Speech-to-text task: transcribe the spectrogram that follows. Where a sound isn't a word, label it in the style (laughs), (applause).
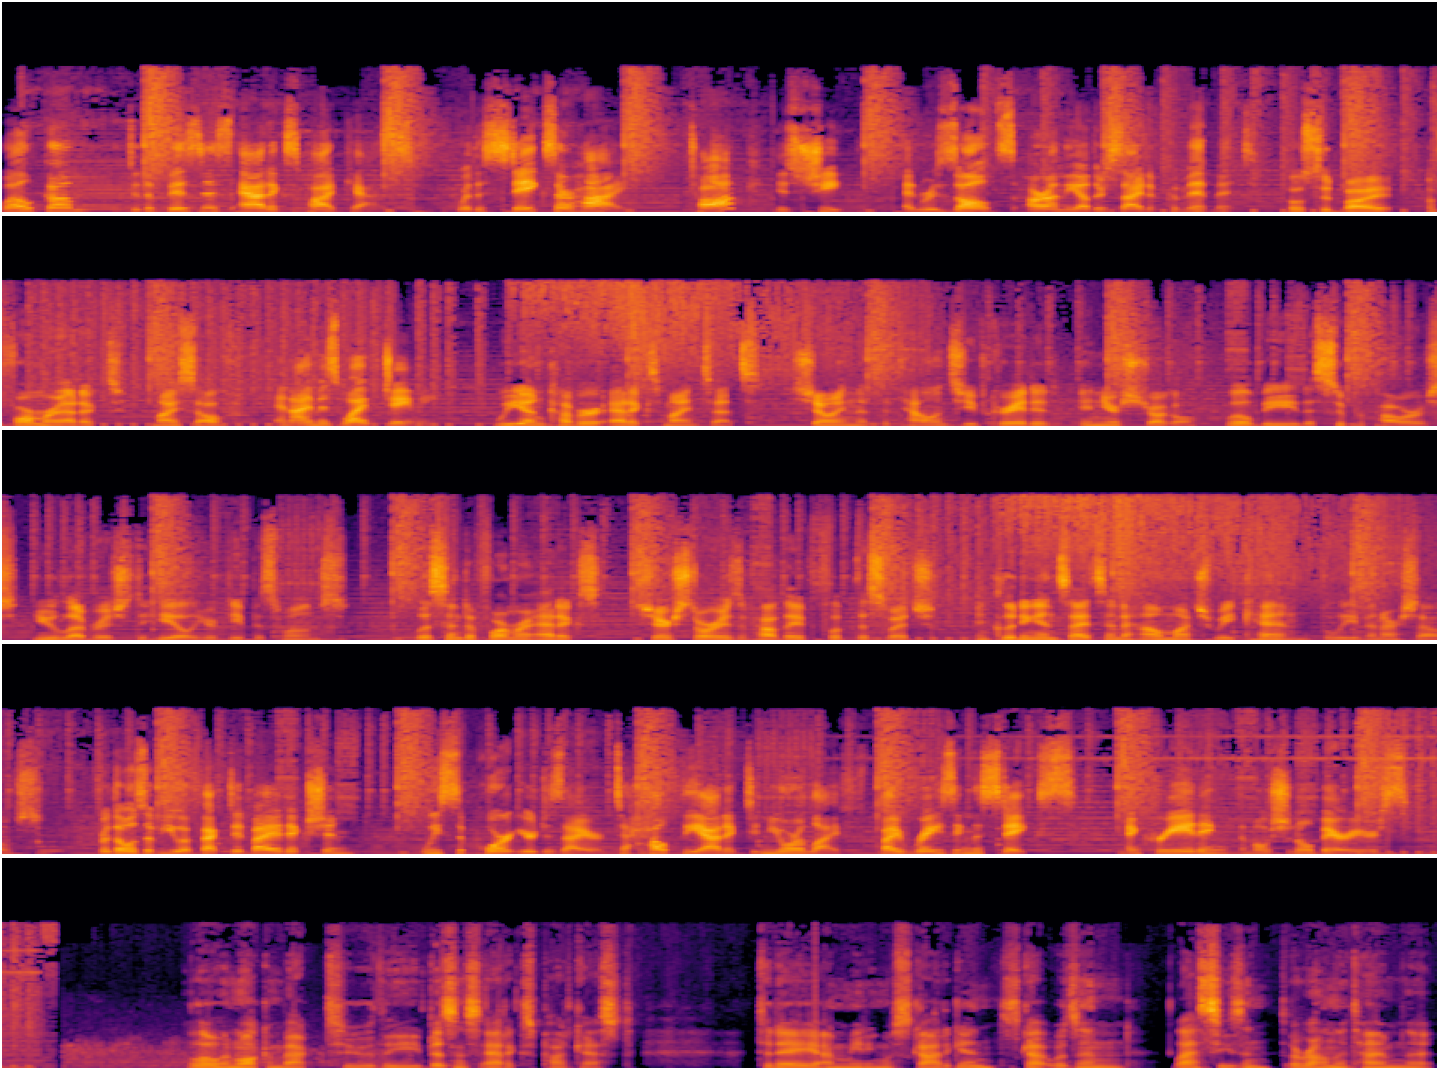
Welcome to the Business Addicts Podcast, where the stakes are high, talk is cheap, and results are on the other side of commitment. Hosted by a former addict, myself, And I'm his wife, Jamie. we uncover addicts' mindsets, showing that the talents you've created in your struggle will be the superpowers you leverage to heal your deepest wounds. Listen to former addicts share stories of how they've flipped the switch, including insights into how much we can believe in ourselves. For those of you affected by addiction, we support your desire to help the addict in your life by raising the stakes and creating emotional barriers. Hello, and welcome back to the Business Addicts Podcast. Today I'm meeting with Scott again. Scott was in last season, around the time that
